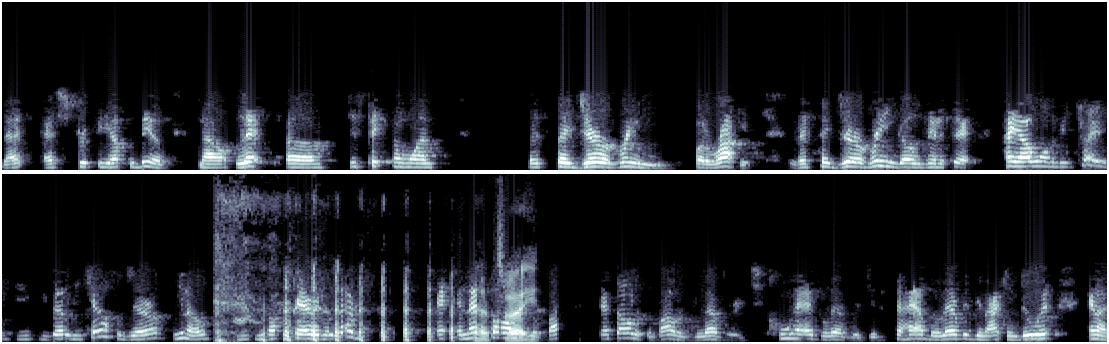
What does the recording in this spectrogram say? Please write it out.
That that's strictly up to them. Now let uh, just pick someone, let's say Gerald Green for the Rockets. Let's say Gerald Green goes in and says, hey, I want to be traded. You, you better be careful, Gerald. You know, you, you don't carry the leverage. And, and that's, that's all right. That's all it's about is leverage. Who has leverage? It's to have the leverage and I can do it and I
